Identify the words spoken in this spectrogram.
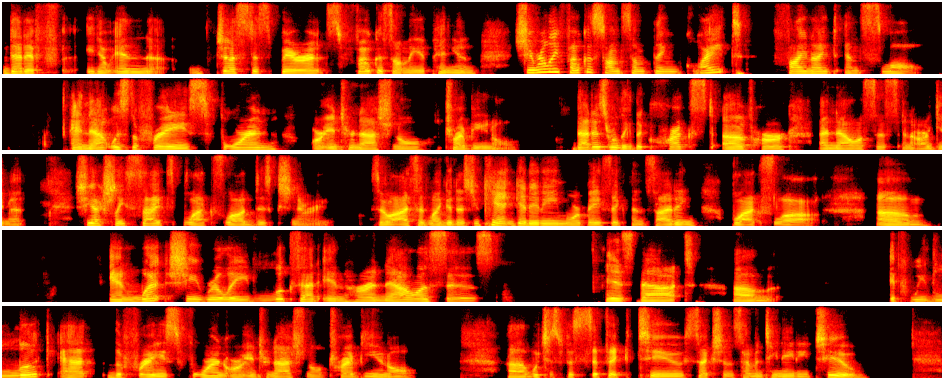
that if, you know, in Justice Barrett's focus on the opinion, she really focused on something quite finite and small. And that was the phrase foreign or international tribunal. That is really the crux of her analysis and argument. She actually cites Black's Law Dictionary. So I said, my goodness, you can't get any more basic than citing Black's Law. Um, and what she really looks at in her analysis is that um, if we look at the phrase foreign or international tribunal, uh, which is specific to section 1782,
